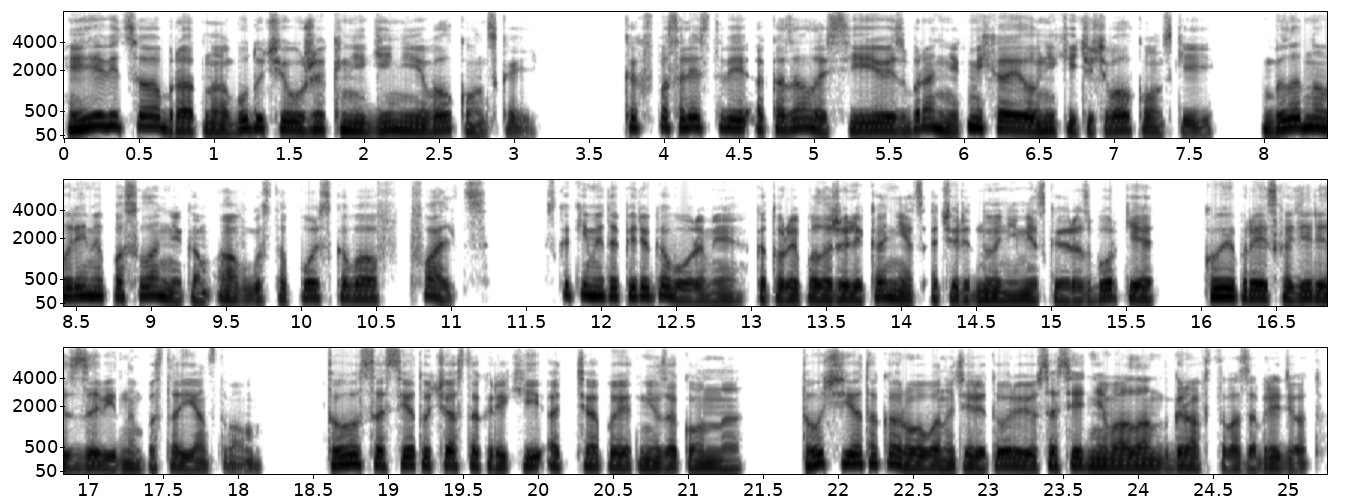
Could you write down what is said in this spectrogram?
и явиться обратно, будучи уже княгиней Волконской. Как впоследствии оказалось, ее избранник Михаил Никитич Волконский был одно время посланником Августа Польского в Пфальц с какими-то переговорами, которые положили конец очередной немецкой разборке, кое происходили с завидным постоянством. То сосед участок реки оттяпает незаконно, то чья-то корова на территорию соседнего ландграфства забредет,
